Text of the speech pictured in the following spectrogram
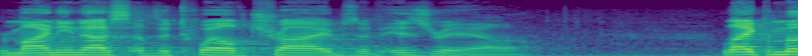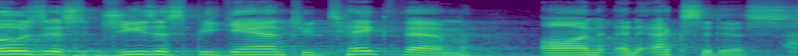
reminding us of the 12 tribes of Israel. Like Moses, Jesus began to take them on an exodus.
